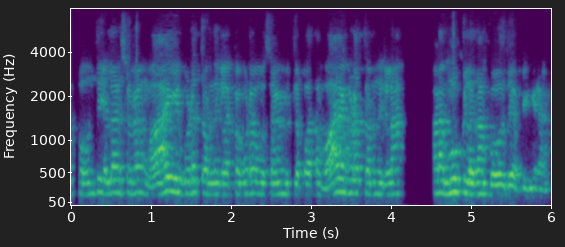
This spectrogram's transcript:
இப்ப வந்து எல்லாரும் சொல்றாங்க வாயை கூட திறந்துக்கலாம். இப்ப கூட ஒரு சமீபத்துல பார்த்தோம் வாயை கூட திறந்துக்கலாம். ஆனா மூக்குல தான் போகுது அப்படிங்கிறாங்க.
